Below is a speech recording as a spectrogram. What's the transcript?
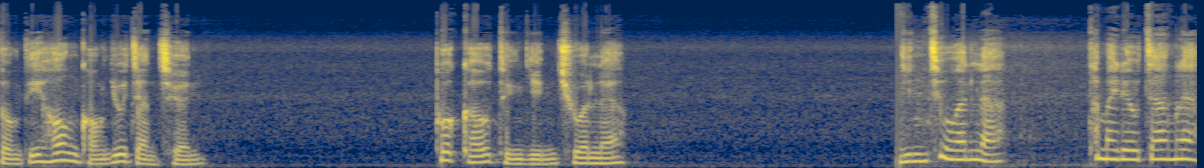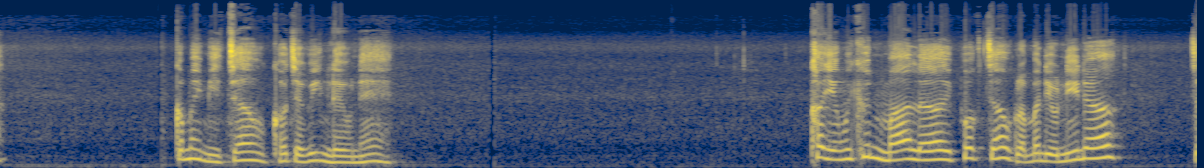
ส่งที่ห้องของยู่จันเฉิน พวกเขาถึงหยินชวนแล้วยินชวนล่ะทำไมเร็วจังล่ะ ก็ไม่มีเจ้าเขาจะวิ่งเร็วแน่ข้ายังไม่ขึ้นมาเลย พวกเจ้ากลับมาเดี๋ยวนี้นะ ใจ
